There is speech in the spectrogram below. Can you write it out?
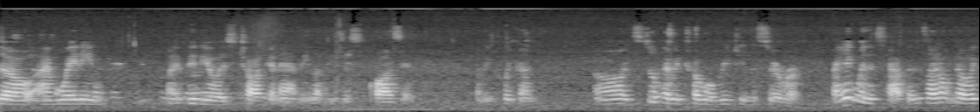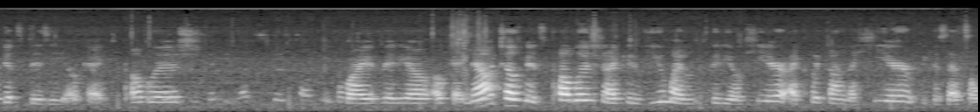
So I'm waiting, my video is talking at me, let me just pause it. Let me click on, oh, it's still having trouble reaching the server. I hate when this happens, I don't know, it gets busy, okay, publish, quiet video, okay, now it tells me it's published, and I can view my video here, I click on the here, because that's a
